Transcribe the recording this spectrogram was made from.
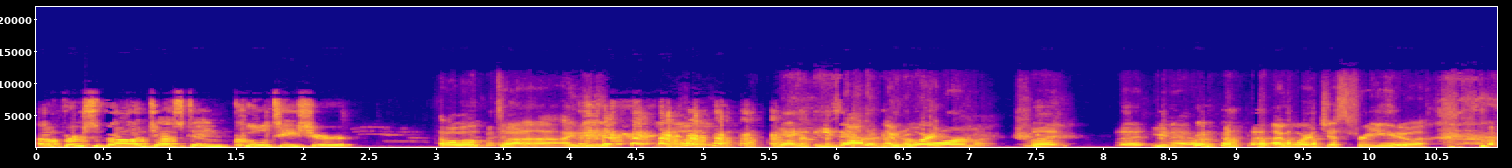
Uh, first of all, Justin, cool T-shirt. Oh well, duh. I mean, no. yeah, he's out of uniform, but but you know, I wore it just for you.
